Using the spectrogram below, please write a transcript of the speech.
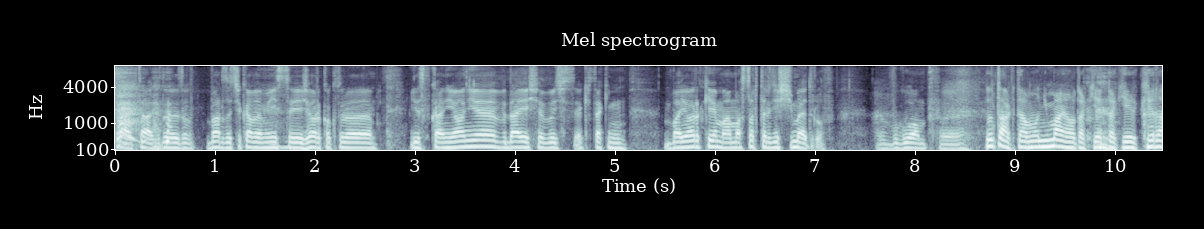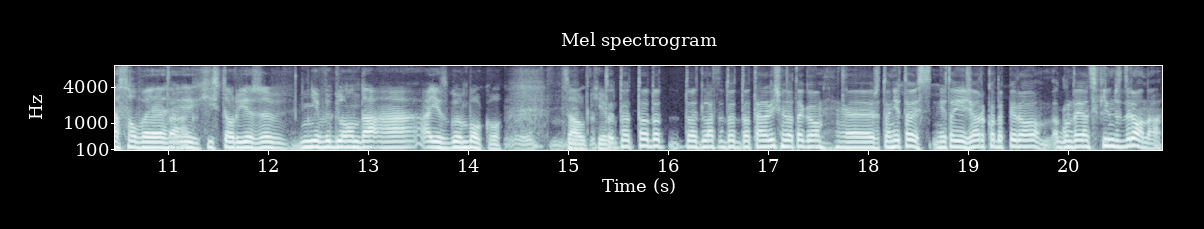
Tak, tak. To, to bardzo ciekawe miejsce, jeziorko, które jest w kanionie. Wydaje się być jakimś takim bajorkiem, a ma 140 metrów w głąb. e, No tak, tam oni mają takie, takie krasowe Tak. y, historie, że nie wygląda, a, a jest głęboko całkiem. To, to, to do, dotarliśmy do tego, e, że to nie to jest nie to jeziorko, dopiero oglądając film z drona,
